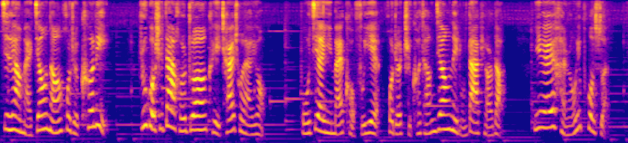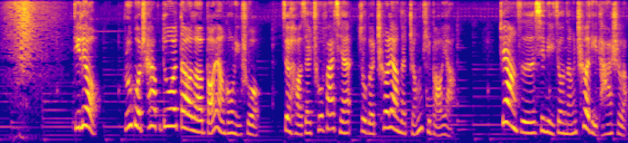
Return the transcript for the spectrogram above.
尽量买胶囊或者颗粒，如果是大盒装可以拆出来用，不建议买口服液或者止咳糖浆那种大瓶的，因为很容易破损。第六，如果差不多到了保养公里数。最好在出发前做个车辆的整体保养，这样子心里就能彻底踏实了，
